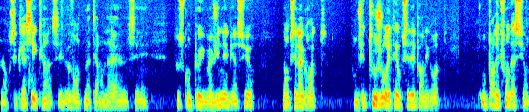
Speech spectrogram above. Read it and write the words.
Alors c'est classique, hein, c'est le ventre maternel, c'est tout ce qu'on peut imaginer, bien sûr. Donc c'est la grotte. J'ai toujours été obsédé par les grottes ou par les fondations.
